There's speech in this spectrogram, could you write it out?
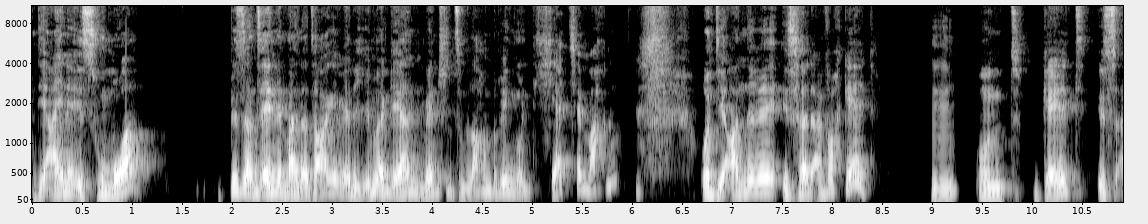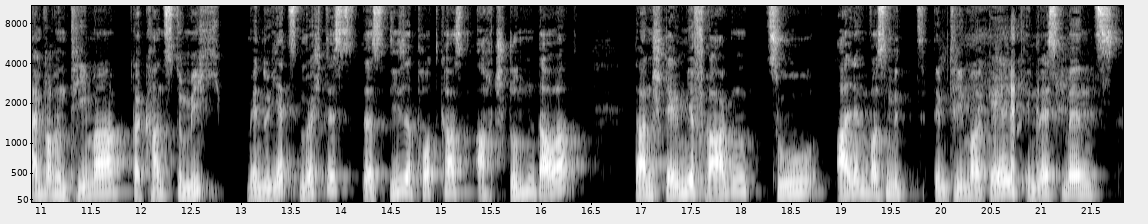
Die eine ist Humor. Bis ans Ende meiner Tage werde ich immer gern Menschen zum Lachen bringen und Herzchen machen. Und die andere ist halt einfach Geld. Mhm. Und Geld ist einfach ein Thema, da kannst du mich, wenn du jetzt möchtest, dass dieser Podcast acht Stunden dauert, dann stell mir Fragen zu allem, was mit dem Thema Geld, Investments,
